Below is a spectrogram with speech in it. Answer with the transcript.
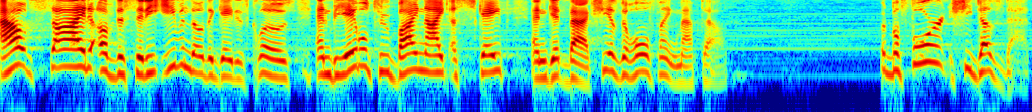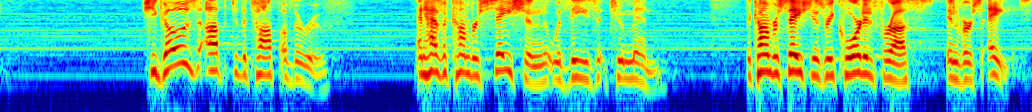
outside of the city, even though the gate is closed, and be able to, by night, escape and get back. She has the whole thing mapped out. But before she does that, she goes up to the top of the roof and has a conversation with these two men. The conversation is recorded for us in verse 8.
